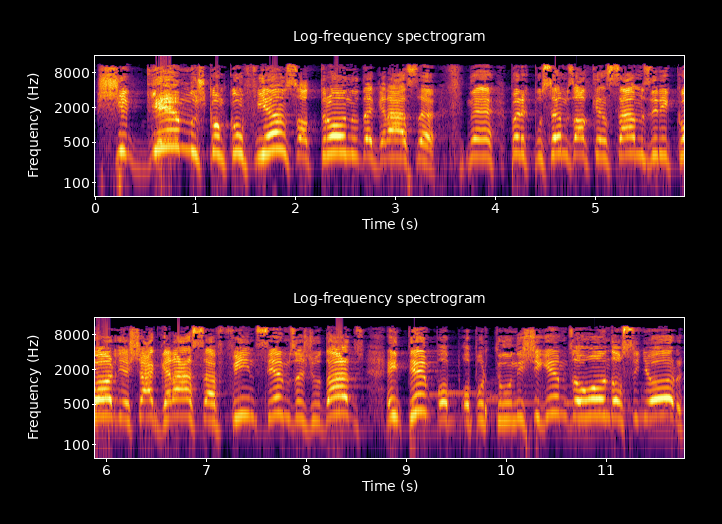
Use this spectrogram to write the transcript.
cheguemos com confiança ao trono da graça, né? para que possamos alcançar misericórdia, achar graça a fim de sermos ajudados em tempo oportuno e cheguemos aonde? Ao Senhor.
